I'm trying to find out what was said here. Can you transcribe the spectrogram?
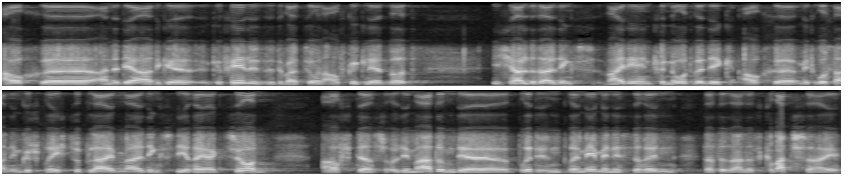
auch äh, eine derartige gefährliche Situation aufgeklärt wird ich halte es allerdings weiterhin für notwendig, auch äh, mit Russland im Gespräch zu bleiben. Allerdings die Reaktion auf das Ultimatum der britischen Premierministerin, dass das alles Quatsch sei,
